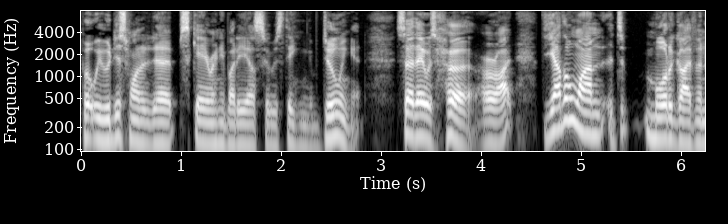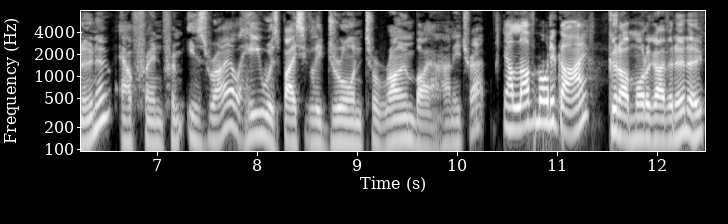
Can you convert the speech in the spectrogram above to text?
but we just wanted to scare anybody else who was thinking of doing it. So there was her, all right. The other one, it's Mordecai Vanunu, our friend from Israel. He was basically drawn to Rome by a honey trap. I love Mordecai. Good old Mordecai Vanunu.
